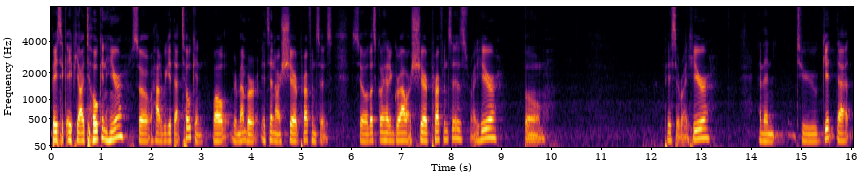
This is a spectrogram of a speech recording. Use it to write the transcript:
basic API token here. So how do we get that token? Well, remember, it's in our shared preferences. So let's go ahead and grab our shared preferences right here. Boom. Paste it right here. And then to get that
